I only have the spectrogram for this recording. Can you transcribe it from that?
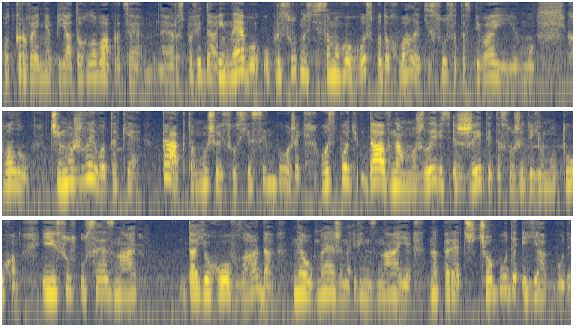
Откровення 5 глава про це е, розповідає. І небо у присутності самого Господа хвалить Ісуса та співає йому хвалу. Чи можливо таке? Так, тому що Ісус є Син Божий. Господь дав нам можливість жити та служити Йому духом. І Ісус усе знає. Та його влада не обмежена, і він знає наперед, що буде і як буде.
